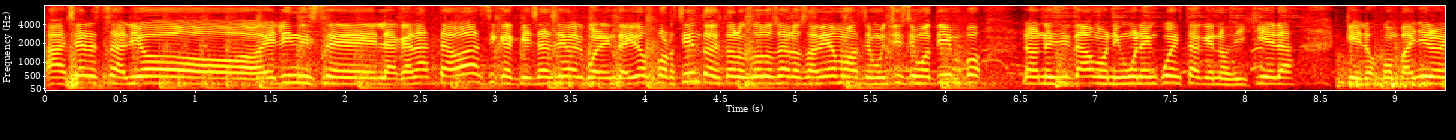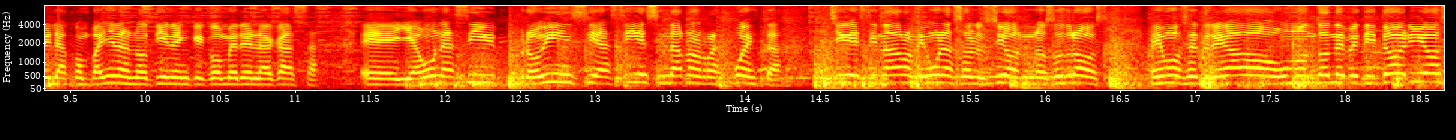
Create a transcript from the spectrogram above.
Ayer salió el índice de la canasta básica que ya llega al 42%, esto nosotros ya lo sabíamos hace muchísimo tiempo, no necesitábamos ninguna encuesta que nos dijera que los compañeros y las compañeras no tienen que comer en la casa. Eh, y aún así provincia sigue sin darnos respuesta, sigue sin darnos ninguna solución. Nosotros hemos entregado un montón de petitorios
